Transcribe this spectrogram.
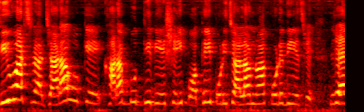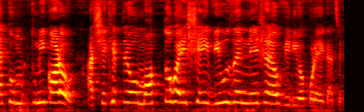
ভিউয়ার্সরা যারা ওকে খারাপ বুদ্ধি দিয়ে সেই পথেই পরিচালনা করে দিয়েছে যে তুম- করো। আর সেক্ষেত্রে ও মত্ত হয়ে সেই ভিউজের নেশায় ও ভিডিও করে গেছে।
